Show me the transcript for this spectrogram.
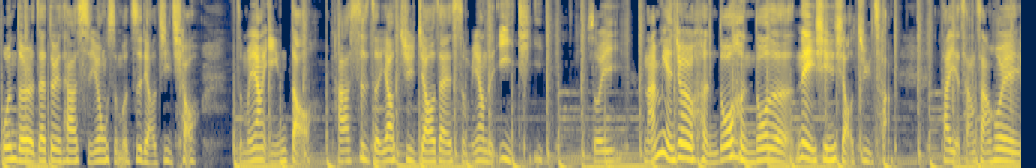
温德尔在对他使用什么治疗技巧，怎么样引导他，试着要聚焦在什么样的议题，所以难免就有很多很多的内心小剧场，他也常常会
